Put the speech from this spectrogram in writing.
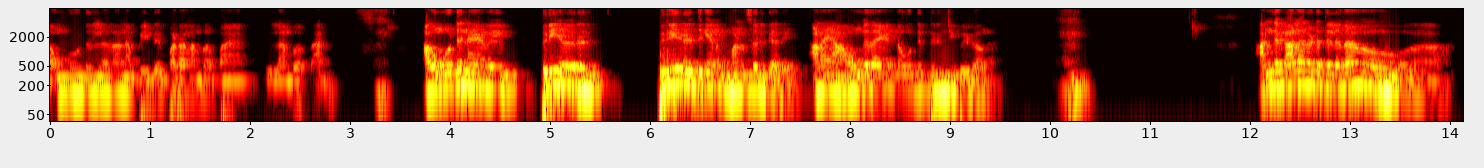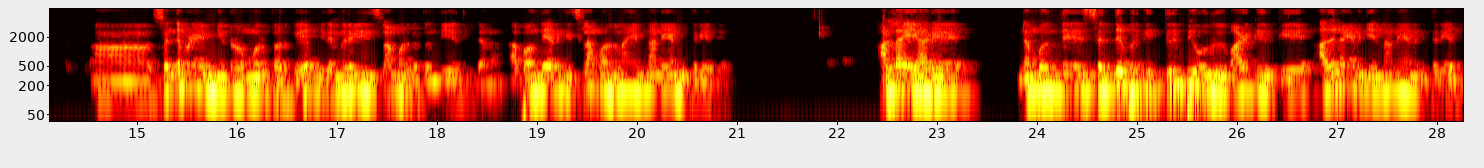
அவங்க வீட்டுல தான் நான் போயிட்டு படம்லாம் பார்ப்பேன் இதெல்லாம் பார்ப்பேன். அவங்க விட்டு நான் பிரிய பிரியறதுக்கு எனக்கு மனசு இருக்காது. ஆனால் அவங்க தான் என்னை விட்டு பிரிஞ்சு போயிடுவாங்க. அந்த காலகட்டத்தில் தான் செந்தமணி என்கின்ற உமர் இருக்கு. இதே மாதிரி இஸ்லாம் மார்க்கத்தை வந்து ஏற்றுக்கிட்டாங்க அப்போ வந்து எனக்கு இஸ்லாம் மார்க்கம்னா என்னன்னு எனக்கு தெரியாது. அல்லாஹ் யாரு? நம்ம வந்து செத்த பிறகு திருப்பி ஒரு வாழ்க்கை இருக்கு. அதெல்லாம் எனக்கு என்னன்னு எனக்கு தெரியாது.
